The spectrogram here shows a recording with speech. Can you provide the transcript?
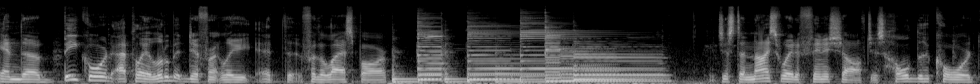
And the B chord I play a little bit differently at the, for the last bar. Just a nice way to finish off. Just hold the chord.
